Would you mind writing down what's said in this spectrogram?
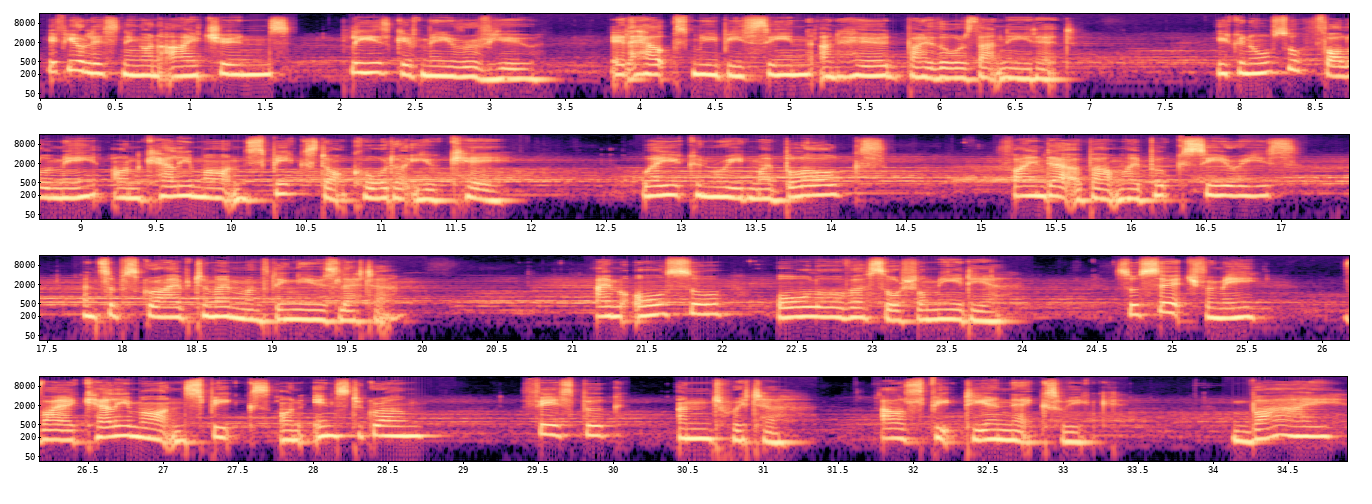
If you're listening on iTunes, please give me a review. It helps me be seen and heard by those that need it. You can also follow me on kellymartinspeaks.co.uk where you can read my blogs, find out about my book series, and subscribe to my monthly newsletter. I'm also all over social media, so search for me via Kelly Martin Speaks on Instagram, Facebook, and Twitter. I'll speak to you next week. Bye.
